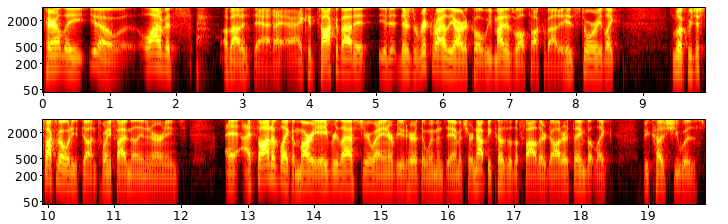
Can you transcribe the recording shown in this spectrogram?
apparently, you know, a lot of it's about his dad. I, I could talk about it. There's a Rick Reilly article. We might as well talk about it. His story, like, look, we just talked about what he's done. 25 million in earnings. I, I thought of like Amari Avery last year when I interviewed her at the Women's Amateur, not because of the father daughter thing, but like because she was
